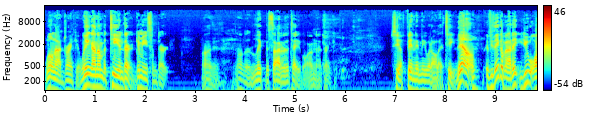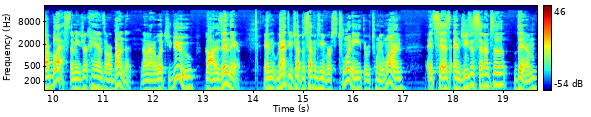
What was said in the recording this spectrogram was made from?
We'll not drink it. We ain't got nothing but tea and dirt. Give me some dirt. I'll, I'll lick the side of the table. I'm not drinking. She offended me with all that tea. Now, if you think about it, you are blessed. That means your hands are abundant. No matter what you do, God is in there. In Matthew chapter 17, verse 20 through 21, it says, And Jesus said unto them,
